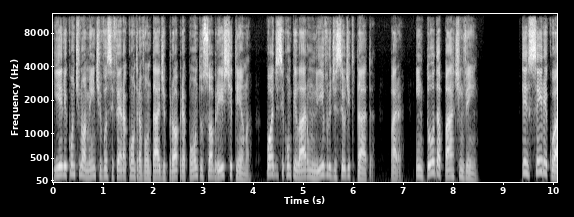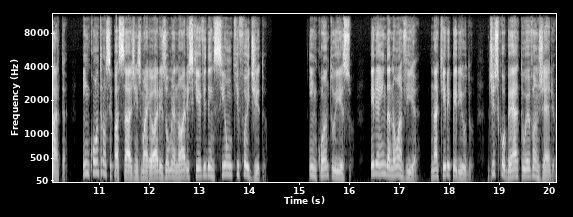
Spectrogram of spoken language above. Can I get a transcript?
e ele continuamente vocifera contra a vontade própria. Ponto sobre este tema, pode-se compilar um livro de seu dictata, para, em toda parte vem. Terceira e quarta, encontram-se passagens maiores ou menores que evidenciam o que foi dito. Enquanto isso, ele ainda não havia, naquele período, descoberto o Evangelho.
